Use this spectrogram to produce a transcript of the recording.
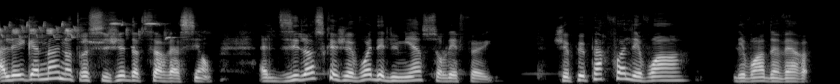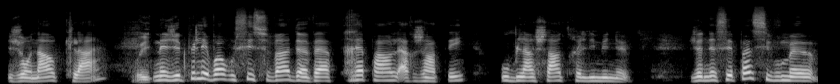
Elle a également un autre sujet d'observation. Elle dit, lorsque je vois des lumières sur les feuilles, je peux parfois les voir, les voir d'un vert jaunâtre clair, Oui. mais je peux les voir aussi souvent d'un vert très pâle argenté ou blanchâtre lumineux. Je ne sais pas si vous, me,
